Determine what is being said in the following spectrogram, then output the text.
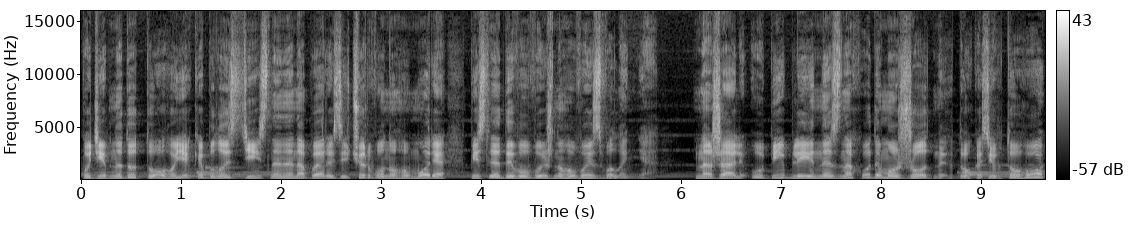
подібне до того, яке було здійснене на березі Червоного моря після дивовижного визволення? На жаль, у Біблії не знаходимо жодних доказів того,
